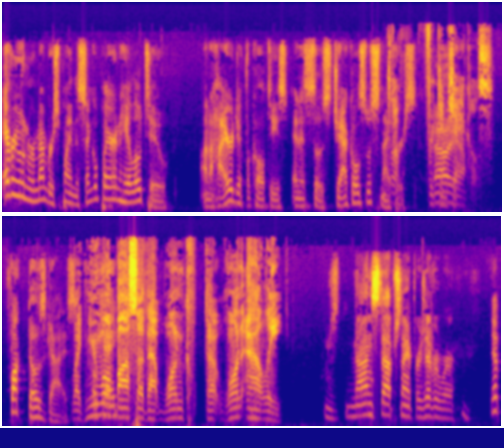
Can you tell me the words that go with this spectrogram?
Everyone remembers playing the single player in Halo 2 on a higher difficulties, and it's those jackals with snipers. freaking Oh, yeah. jackals! Fuck those guys. Like New okay? Mombasa, that one, c- that one alley. There's non-stop snipers everywhere. Yep,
